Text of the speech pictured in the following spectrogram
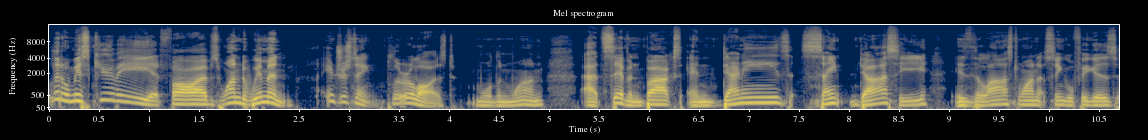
Little Miss QB at fives. Wonder Women, interesting, pluralised, more than one, at seven bucks. And Danny's St. Darcy is the last one at single figures,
